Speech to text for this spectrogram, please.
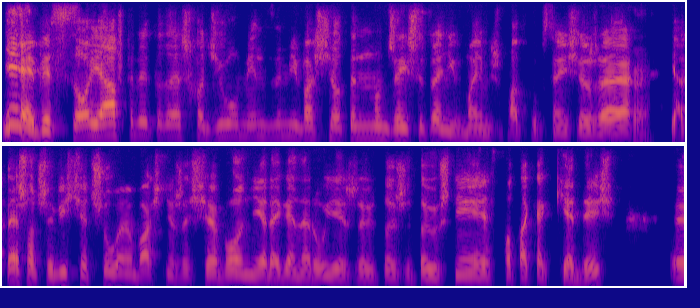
Nie, wiesz co, ja wtedy to też chodziło między innymi właśnie o ten mądrzejszy trening w moim przypadku, w sensie, że okay. ja też oczywiście czułem właśnie, że się wolniej regeneruje, że to, że to już nie jest to tak jak kiedyś yy,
